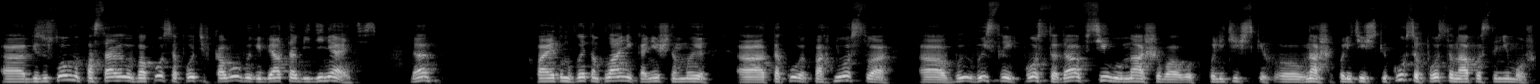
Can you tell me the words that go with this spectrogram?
э, безусловно, поставило вопрос, а против кого вы, ребята, объединяетесь. Да? Поэтому в этом плане, конечно, мы э, такое партнерство выстроить просто да, в силу нашего вот политических, наших политических курсов просто-напросто не можем.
